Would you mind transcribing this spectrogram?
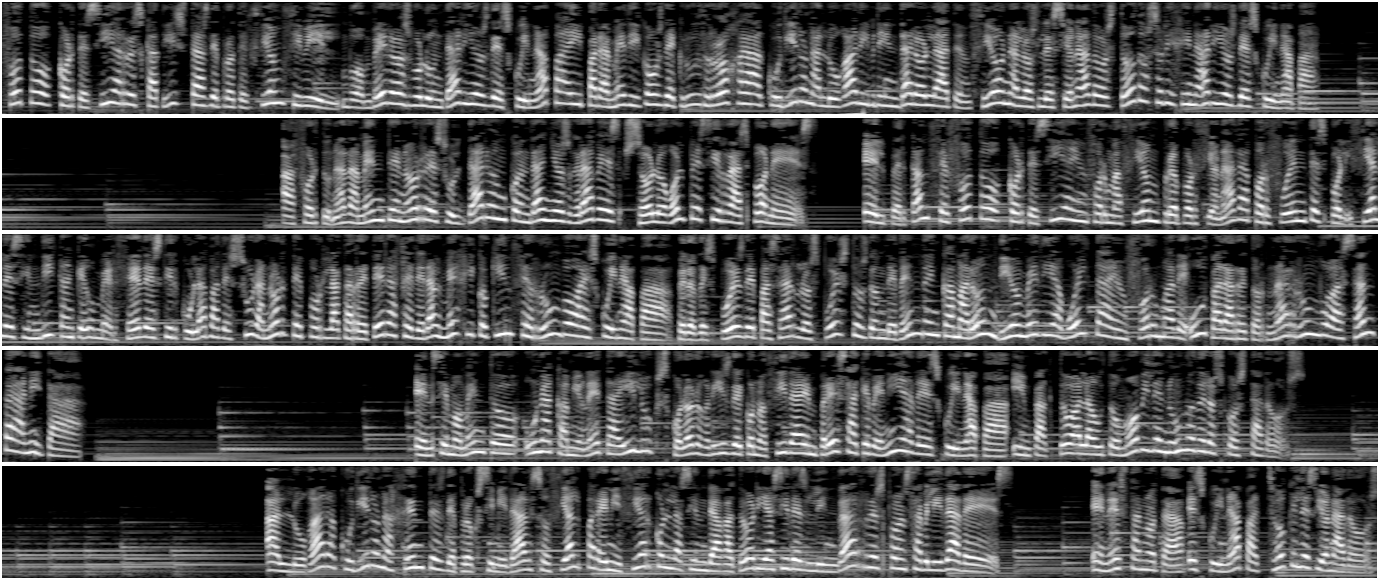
Foto, cortesía rescatistas de protección civil, bomberos voluntarios de Escuinapa y paramédicos de Cruz Roja acudieron al lugar y brindaron la atención a los lesionados todos originarios de Escuinapa. Afortunadamente no resultaron con daños graves, solo golpes y raspones. El percance foto, cortesía e información proporcionada por fuentes policiales indican que un Mercedes circulaba de sur a norte por la carretera federal México 15 rumbo a Escuinapa, pero después de pasar los puestos donde venden camarón dio media vuelta en forma de U para retornar rumbo a Santa Anita. En ese momento, una camioneta Hilux color gris de conocida empresa que venía de Escuinapa, impactó al automóvil en uno de los costados. Al lugar acudieron agentes de proximidad social para iniciar con las indagatorias y deslindar responsabilidades. En esta nota, Escuinapa choque lesionados.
